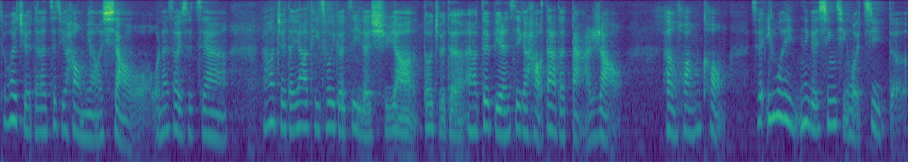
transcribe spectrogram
都会觉得自己好渺小哦。我那时候也是这样。然后觉得要提出一个自己的需要，都觉得啊，对别人是一个好大的打扰，很惶恐。所以因为那个心情，我记得，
